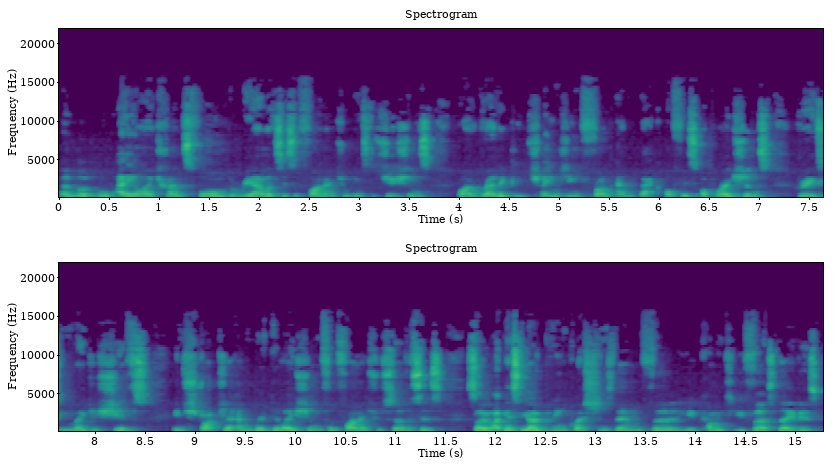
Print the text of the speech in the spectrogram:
And look, will AI transform the realities of financial institutions by radically changing front and back office operations, creating major shifts in structure and regulation for the financial services? So I guess the opening questions then for you coming to you first, Dave, is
